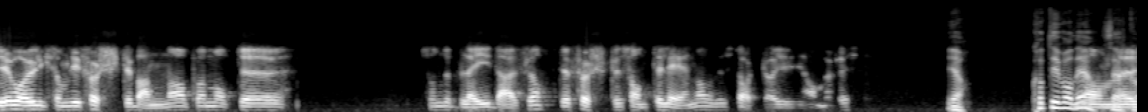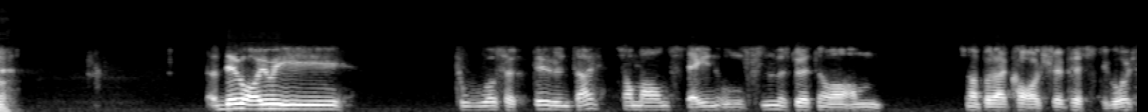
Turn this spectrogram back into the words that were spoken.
det, var jo liksom de første banda på en måte som det ble derfra. Det første Sant Helena, det starta i Hammerfest. Ja. Når var det, cirka? Det var jo i 72 rundt der, sammen med han Stein Olsen, hvis du vet hva han som er på der Karlsjø prestegård.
